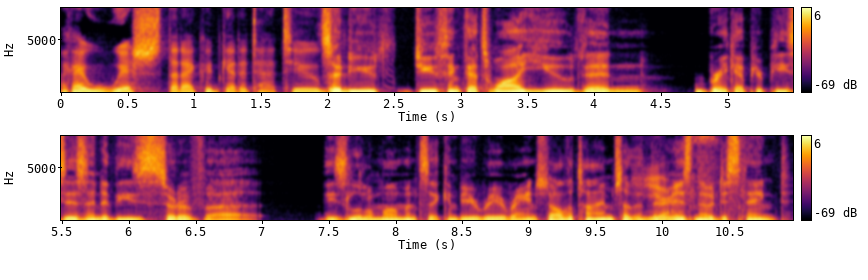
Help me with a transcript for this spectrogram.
Like, I wish that I could get a tattoo. But So do you do you think that's why you then break up your pieces into these sort of uh, these little moments that can be rearranged all the time, so that there is no distinct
